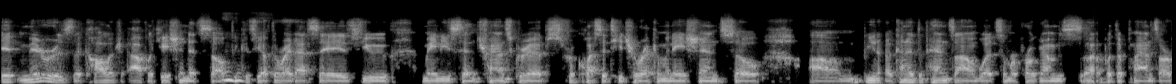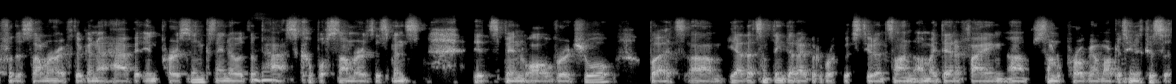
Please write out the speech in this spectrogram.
it mirrors the college application itself mm-hmm. because you have to write essays, you may need to send transcripts, request a teacher recommendation. So, um, you know, it kind of depends on what summer programs, uh, what their plans are for the summer, if they're going to have it in person. Because I know the mm-hmm. past couple summers, it's been it's been all virtual. But um, yeah, that's something that I would work with students on um, identifying um, summer program opportunities because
